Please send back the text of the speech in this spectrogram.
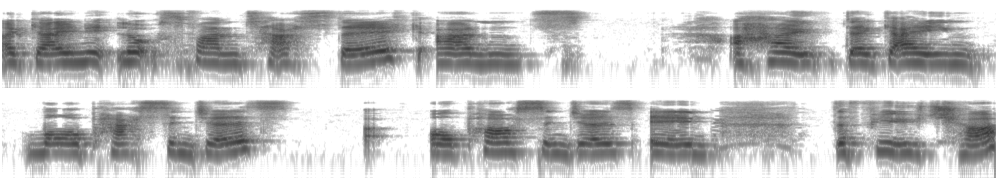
again it looks fantastic and I hope they gain more passengers uh, or passengers in the future.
